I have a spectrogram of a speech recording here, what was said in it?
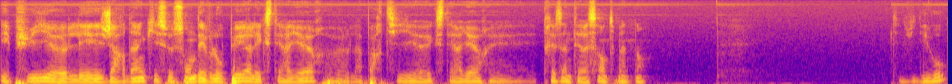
Et puis euh, les jardins qui se sont développés à l'extérieur, euh, la partie euh, extérieure est très intéressante maintenant. Petite vidéo.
